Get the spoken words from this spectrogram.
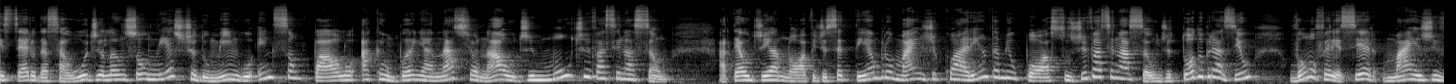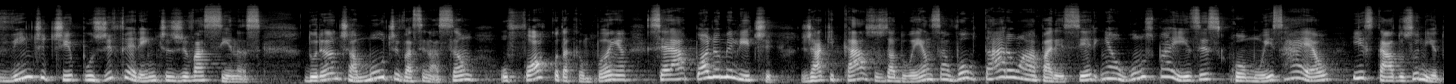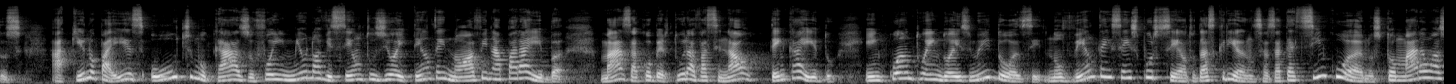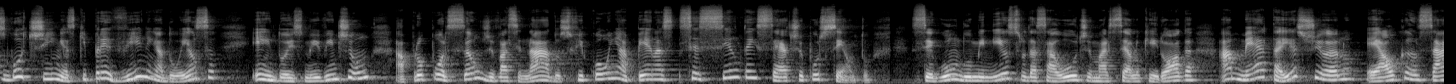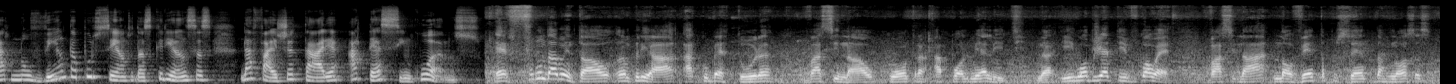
Ministério da Saúde lançou neste domingo em São Paulo a campanha nacional de multivacinação. Até o dia 9 de setembro, mais de 40 mil postos de vacinação de todo o Brasil vão oferecer mais de 20 tipos diferentes de vacinas. Durante a multivacinação, o foco da campanha será a poliomielite, já que casos da doença voltaram a aparecer em alguns países, como Israel e Estados Unidos. Aqui no país, o último caso foi em 1989 na Paraíba, mas a cobertura vacinal tem caído. Enquanto em 2012, 96% das crianças até 5 anos tomaram as gotinhas que previnem a doença, em 2021 a proporção de vacinados ficou em apenas 67%. Segundo o ministro da Saúde, Marcelo Queiroga, a meta este ano é alcançar 90% das crianças da faixa etária até 5 anos. É fundamental ampliar a cobertura vacinal contra a poliomielite. Né? E o objetivo qual é? Vacinar 90% das nossas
